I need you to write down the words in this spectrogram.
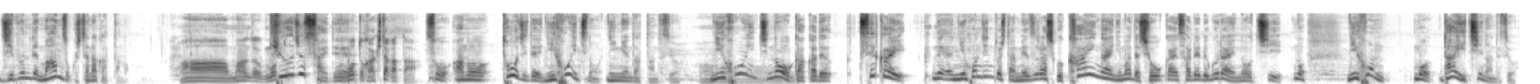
自分で満足してなかったの。ああ、満足。もっと90歳でもっと書きたかった。そう、あの、当時で日本一の人間だったんですよ。日本一の画家で、世界、ね、日本人としては珍しく、海外にまで紹介されるぐらいの地位、もう、日本、もう第1位なんですよ。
